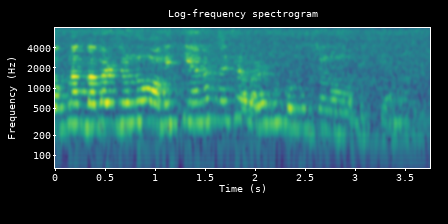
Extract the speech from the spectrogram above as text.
লোকনাথ বাবার জন্য অমিত কি আনা হয়েছে? আবার গপুর জন্য অমিতটি আনা হয়েছে?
